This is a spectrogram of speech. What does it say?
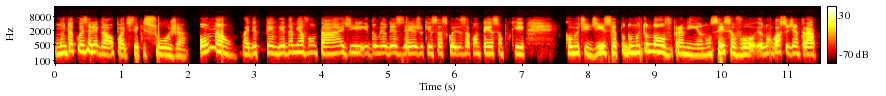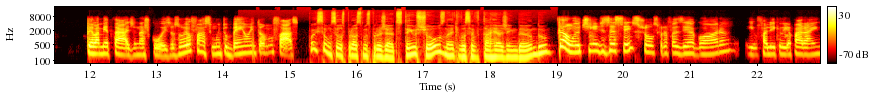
muita coisa legal pode ser que surja, ou não, vai depender da minha vontade e do meu desejo que essas coisas aconteçam, porque, como eu te disse, é tudo muito novo para mim. Eu não sei se eu vou, eu não gosto de entrar pela metade nas coisas. Ou eu faço muito bem, ou então não faço. Quais são os seus próximos projetos? Tem os shows, né, que você está reagendando? Então, eu tinha 16 shows para fazer agora. Eu falei que eu ia parar em,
